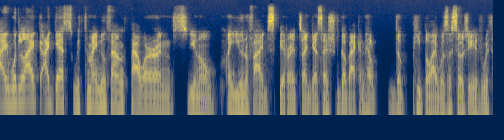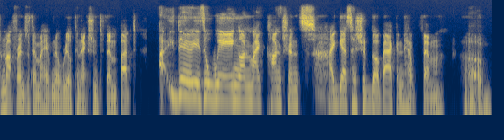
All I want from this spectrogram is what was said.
I would like, I guess, with my newfound power and you know my unified spirit, I guess I should go back and help the people I was associated with. I'm not friends with them. I have no real connection to them, but I, there is a weighing on my conscience. I guess I should go back and help them. Um,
